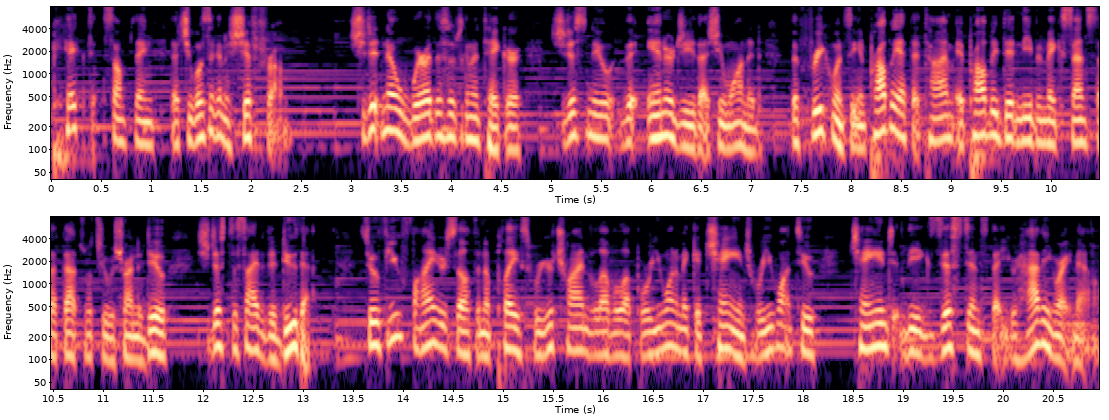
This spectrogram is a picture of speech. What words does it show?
picked something that she wasn't going to shift from. She didn't know where this was going to take her. She just knew the energy that she wanted, the frequency. And probably at that time, it probably didn't even make sense that that's what she was trying to do. She just decided to do that. So if you find yourself in a place where you're trying to level up, where you want to make a change, where you want to change the existence that you're having right now,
